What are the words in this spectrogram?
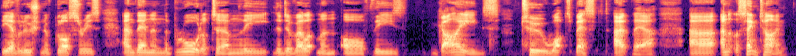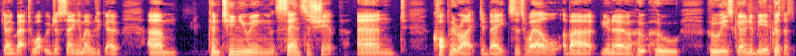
the evolution of glossaries, and then in the broader term, the, the development of these guides to what's best out there. Uh, and at the same time, going back to what we were just saying a moment ago, um, continuing censorship and copyright debates as well about you know who who who is going to be because there's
